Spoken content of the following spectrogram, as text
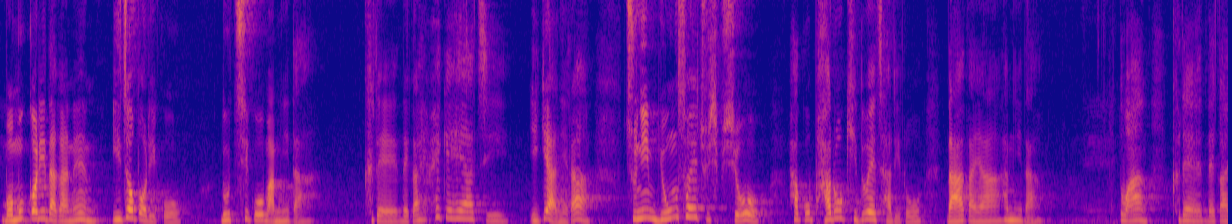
머뭇거리다가는 잊어버리고 놓치고 맙니다. 그래, 내가 회개해야지. 이게 아니라 주님 용서해 주십시오. 하고 바로 기도의 자리로 나아가야 합니다. 또한, 그래, 내가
